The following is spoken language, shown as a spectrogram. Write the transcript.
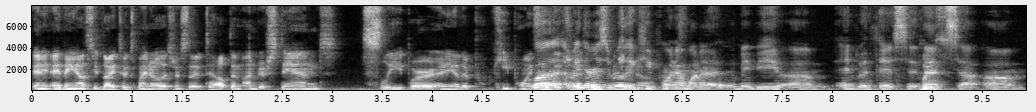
any, anything else you'd like to explain to our listeners to, to help them understand sleep or any other key points? Well, I mean, there is a really key know? point I want to maybe um, end with this, and Please. that's uh, um,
